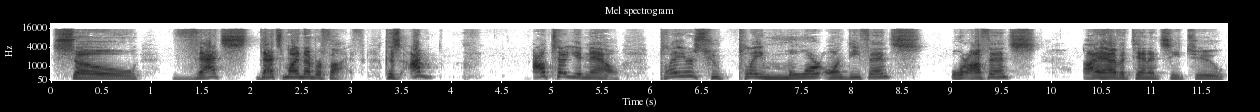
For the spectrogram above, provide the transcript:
So that's that's my number five because I'm I'll tell you now, players who play more on defense or offense, I have a tendency to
